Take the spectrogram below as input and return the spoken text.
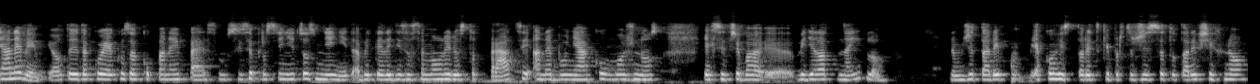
já nevím, jo, to je takový jako zakopaný pes, musí se prostě něco změnit, aby ty lidi zase mohli dostat práci anebo nějakou možnost, jak si třeba eh, vydělat na jídlo. Jenomže tady jako historicky, protože se to tady všechno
